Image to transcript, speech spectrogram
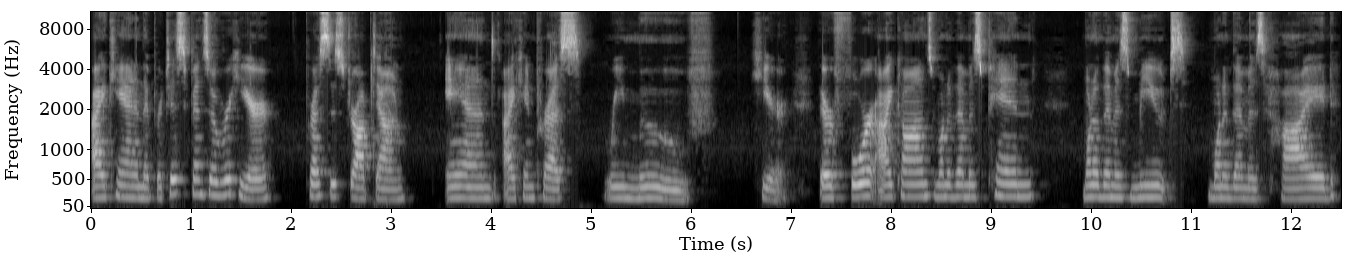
I can, and the participants over here, press this drop down and I can press remove here. There are four icons. One of them is pin, one of them is mute, one of them is hide,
